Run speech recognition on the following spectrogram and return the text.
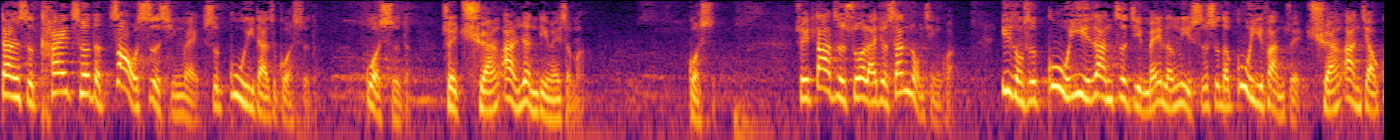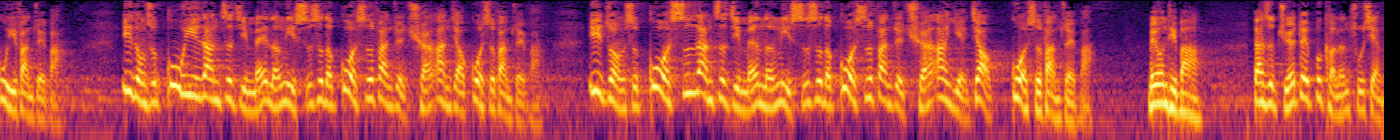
但是开车的肇事行为是故意的还是过失的？过失的，所以全案认定为什么？过失。所以大致说来就三种情况：一种是故意让自己没能力实施的故意犯罪，全案叫故意犯罪吧；一种是故意让自己没能力实施的过失犯罪，全案叫过失犯罪吧；一种是过失让自己没能力实施的过失犯罪，全案也叫过失犯罪吧？没问题吧？但是绝对不可能出现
